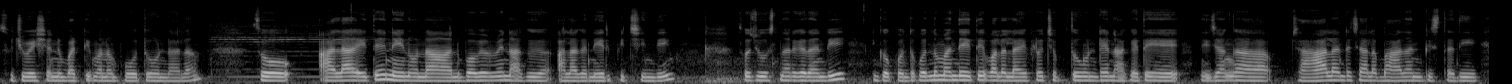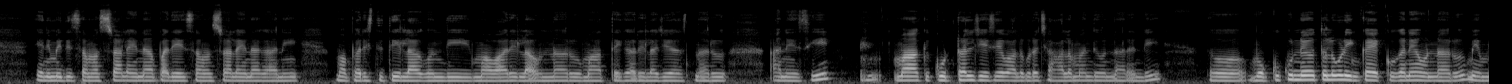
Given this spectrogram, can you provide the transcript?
సిచ్యువేషన్ని బట్టి మనం పోతూ ఉండాలి. సో అలా అయితే నేను నా అనుభవమే నాకు అలాగ నేర్పించింది. సో చూస్తున్నారు కదండి. ఇంకా కొంత కొంతమంది అయితే వాళ్ళ లైఫ్లో చెప్తూ ఉంటే నాకైతే నిజంగా చాలా అంటే చాలా బాధ అనిపిస్తుంది. ఎనిమిది సంవత్సరాలైనా పదిహేను సంవత్సరాలైనా కానీ మా పరిస్థితి ఇలాగుంది మా వారు ఇలా ఉన్నారు మా అత్తయ్య గారు ఇలా చేస్తున్నారు అనేసి మాకు కుట్రలు చేసే వాళ్ళు కూడా చాలామంది ఉన్నారండి. సో మొక్కుకునేతలు కూడా ఇంకా ఎక్కువగానే ఉన్నారు. మేము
